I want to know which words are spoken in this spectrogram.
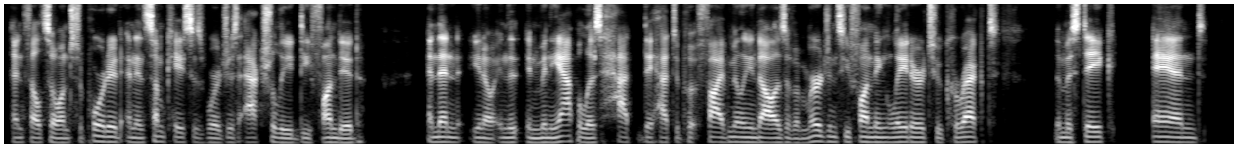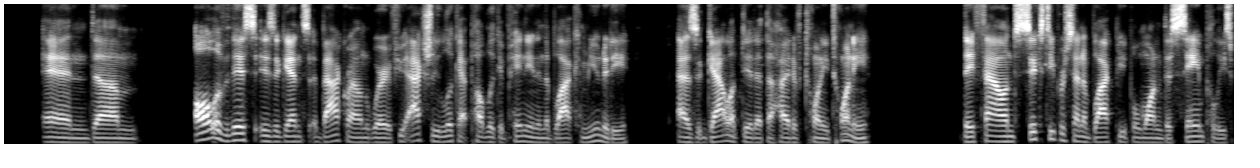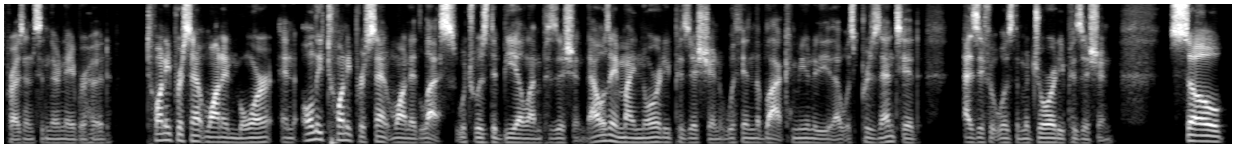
and felt so unsupported. And in some cases were just actually defunded. And then, you know, in the in Minneapolis, had they had to put five million dollars of emergency funding later to correct the mistake. And and um all of this is against a background where if you actually look at public opinion in the black community as gallup did at the height of 2020 they found 60% of black people wanted the same police presence in their neighborhood 20% wanted more and only 20% wanted less which was the blm position that was a minority position within the black community that was presented as if it was the majority position so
